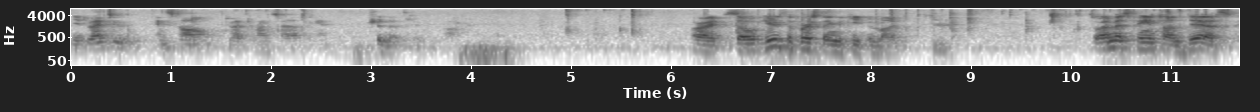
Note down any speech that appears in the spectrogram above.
Yeah. Do I have to install, do I have to run setup again? Shouldn't have to. All right, so here's the first thing to keep in mind. So MS Paint on disk,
